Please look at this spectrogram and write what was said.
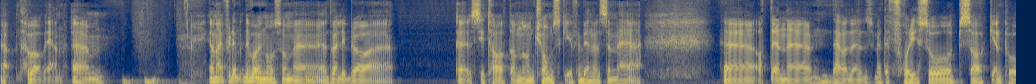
Ja, der var vi igjen. Um, ja, nei, for det, det, var jo noe som et veldig bra eh, sitat av Noam Chomsky i forbindelse med eh, at den, eh, det var den som heter Forisot-saken på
